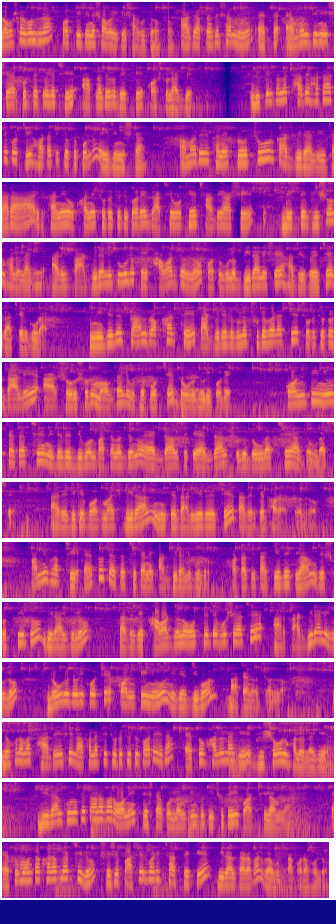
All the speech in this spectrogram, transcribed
নমস্কার বন্ধুরা পপ কিচেনে সবাইকে স্বাগত। আজ আপনাদের সামনে একটা এমন জিনিস শেয়ার করতে চলেছি, আপনাদেরও দেখে কষ্ট লাগবে। বিকেলবেলা ছাদে হাঁটাহাঁটি করছি, হঠাৎই চোখে পড়ল এই জিনিসটা। আমাদের এখানে প্রচুর কাঠবিড়ালি, যারা এখানে ওখানে ছুটোছুটি করে, গাছে ওঠে, ছাদে আসে, দেখতে ভীষণ ভালো লাগে। আর এই কাঠবিড়ালিগুলোকে খাওয়ার জন্য কতগুলো বিড়াল এসে হাজির হয়েছে গাছের গোড়ায়। নিজেদের প্রাণ রক্ষার্থে কাঠবিড়ালিগুলো ছুটে বেড়াচ্ছে, ছোট ছোট ডালে আর সরু সরু মগ ডালে উঠে পড়ছে দৌড়দৌড়ি করে। কন্টিনিউ চেঁচাচ্ছে নিজেদের জীবন বাঁচানোর জন্য, এক ডাল থেকে এক ডাল শুধু দৌড়াচ্ছে আর দৌড়াচ্ছে। আর এদিকে বদমাশ বিড়াল নিচে দাঁড়িয়ে রয়েছে তাদেরকে ধরার জন্য। আমি ভাবছি, এত চেঁচাচ্ছে কেন কাঠবিড়ালিগুলো? হঠাৎই তাকিয়ে দেখলাম যে সত্যি তো বিড়ালগুলো তাদেরকে খাওয়ার জন্য ওত পেতে বসে আছে আর কাঠবিড়ালিগুলো দৌড়োদৌড়ি করছে কন্টিনিউ নিজের জীবন বাঁচানোর জন্য। যখন আমার ছাদে এসে লাফালাফি, ছোটোছুটি করে, এরা এত ভালো লাগে, ভীষণ ভালো লাগে। বিড়ালগুলোকে তার আবার অনেক চেষ্টা করলাম, কিন্তু কিছুতেই পারছিলাম না। এত মনটা খারাপ লাগছিল, শেষে পাশের বাড়ির ছাদ থেকে বিড়াল তাড়াবার ব্যবস্থা করা হলো।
